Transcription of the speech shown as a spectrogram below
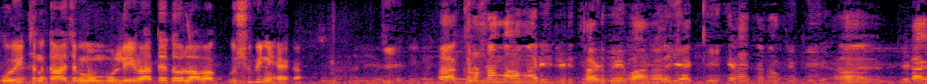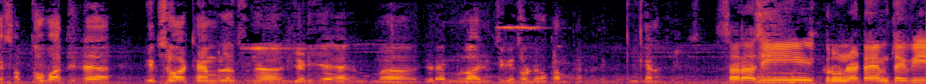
ਕੋਈ ਤਨਖਾਹ 'ਚ ਮਾਮੂਲੀ ਵਾਧੇ ਤੋਂ ਇਲਾਵਾ ਕੁਝ ਵੀ ਨਹੀਂ ਹੈਗਾ। ਜੀ ਕਰੋਨਾ ਮਹਾਮਾਰੀ ਜਿਹੜੀ ਥਰਡ ਵੇਵ ਆਉਣ ਵਾਲੀ ਹੈ ਕੀ ਕਹਿਣਾ ਚਾਹੁੰਦੇ ਕਿਉਂਕਿ ਜਿਹੜਾ ਸਭ ਤੋਂ ਵੱਧ ਜਿਹੜਾ 108 ਐਂਬੂਲੈਂਸ ਜਿਹੜੀ ਮੁਲਾਜ਼ਮ ਸੀਗੇ ਤੁਹਾਡੇ ਉਹ ਕੰਮ ਕਰਦੇ ਸੀਗੇ ਕੀ ਕਹਿਣਾ ਚਾਹੁੰਦੇ ਸਰ ਅਸੀਂ ਕਰੋਨਾ ਟਾਈਮ ਤੇ ਵੀ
